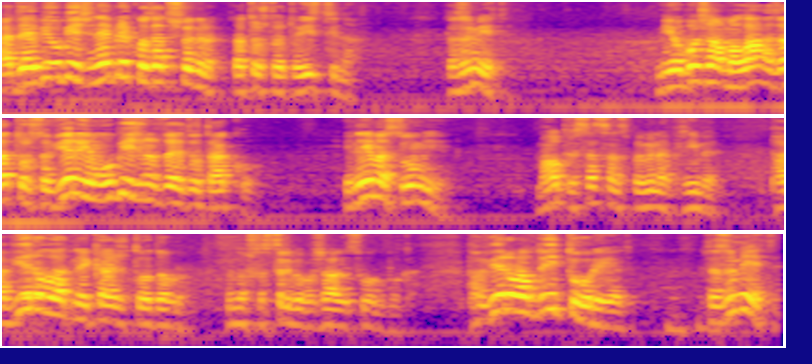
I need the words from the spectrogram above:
A da je bio ubijeđen, ne bi rekao zato što ne radi, zato što je to istina. Razumijete? Mi obožavamo Allaha zato što vjerujemo ubijeđeno da je to tako. I nema sumnje. Malo pre sad sam spomenuo primjer. Pa vjerovatno je kaže to dobro, ono što Srbi obožavaju svog Boga. Pa vjerovatno i to u redu. Razumijete?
